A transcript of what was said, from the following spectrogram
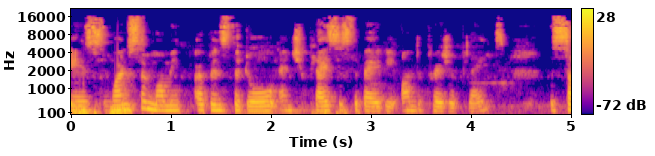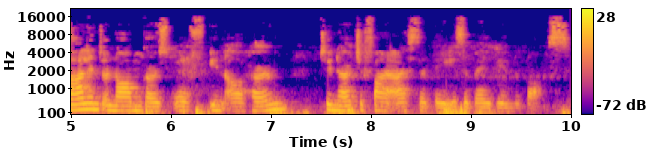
is once the mommy opens the door and she places the baby on the pressure plate, the silent alarm goes off in our home to notify us that there is a baby in the box.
